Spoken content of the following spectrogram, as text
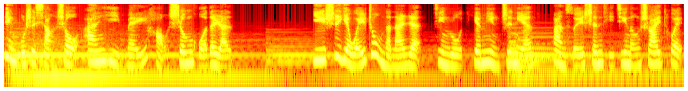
并不是享受安逸美好生活的人。以事业为重的男人，进入天命之年。伴随身体机能衰退，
